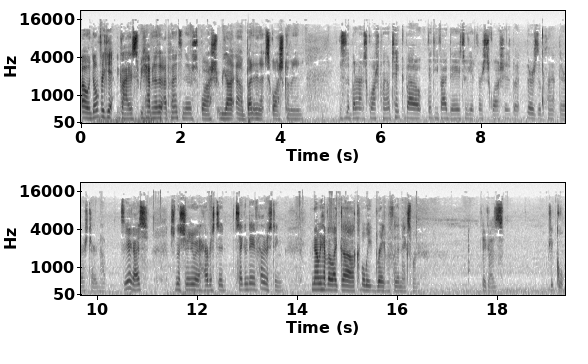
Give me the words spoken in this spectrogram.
Oh, and don't forget, guys, we have another, I planted another squash. We got a butternut squash coming in. This is a butternut squash plant. It'll take about 55 days to get first squashes, but there's the plant there starting up. So yeah, guys, just to show you what I harvested. Second day of harvesting. Now we have a, like a couple week break before the next one. Hey guys, pretty cool.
